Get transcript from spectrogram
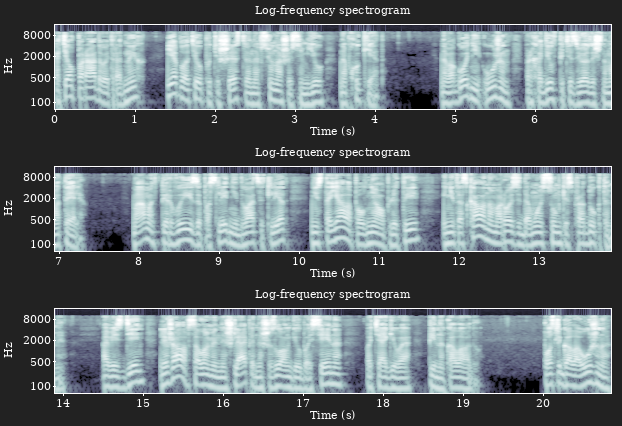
Хотел порадовать родных и оплатил путешествие на всю нашу семью на Пхукет. Новогодний ужин проходил в пятизвездочном отеле. Мама впервые за последние 20 лет не стояла полдня у плиты и не таскала на морозе домой сумки с продуктами, а весь день лежала в соломенной шляпе на шезлонге у бассейна, потягивая пиноколаду. После гала-ужина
